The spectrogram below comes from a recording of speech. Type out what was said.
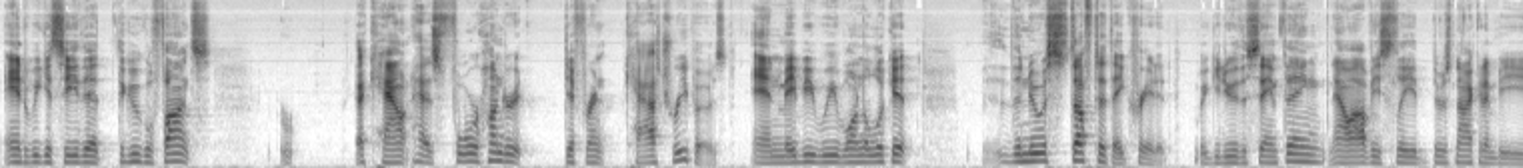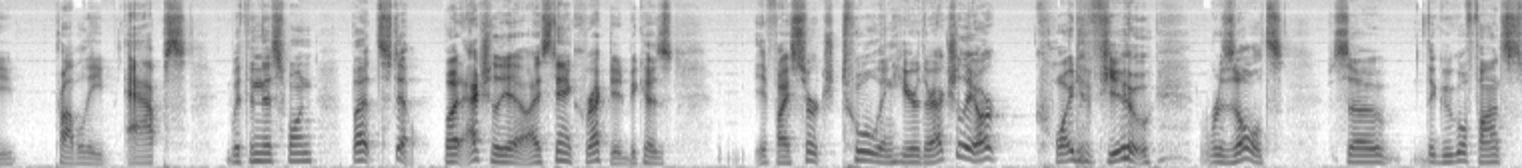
and we can see that the Google fonts account has 400 different cached repos. And maybe we want to look at the newest stuff that they created. We could do the same thing. Now, obviously, there's not going to be probably apps within this one, but still. But actually, I stand corrected because if I search tool in here, there actually are quite a few results. So the Google Fonts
